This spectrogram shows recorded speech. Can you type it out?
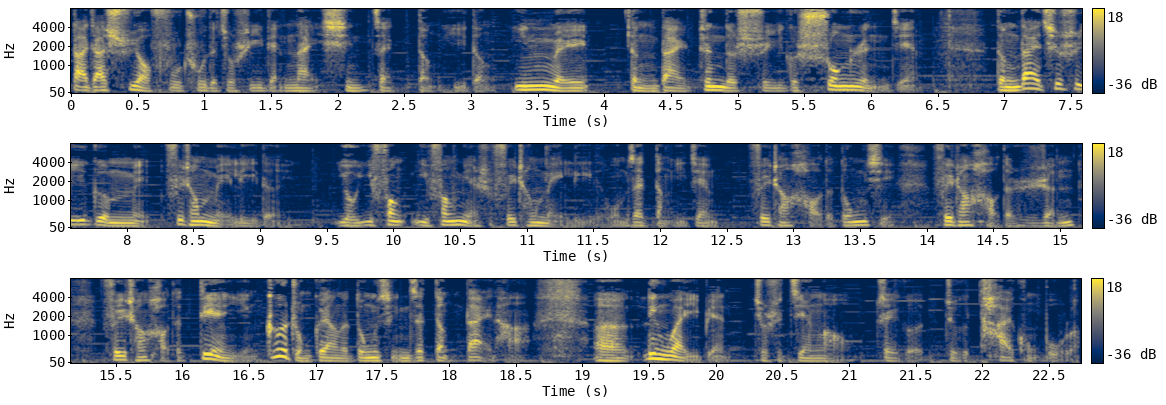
大家需要付出的就是一点耐心，再等一等，因为等待真的是一个双刃剑。等待其实一个美非常美丽的，有一方一方面是非常美丽的，我们在等一件非常好的东西，非常好的人，非常好的电影，各种各样的东西，你在等待它。呃，另外一边就是煎熬。这个这个太恐怖了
